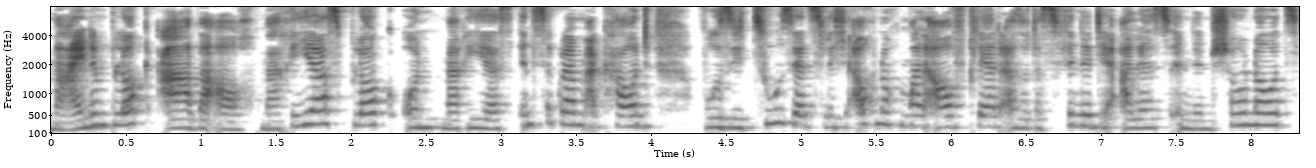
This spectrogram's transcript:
meinem Blog, aber auch Marias Blog und Marias Instagram-Account, wo sie zusätzlich auch nochmal aufklärt. Also das findet ihr alles in den Show Notes.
